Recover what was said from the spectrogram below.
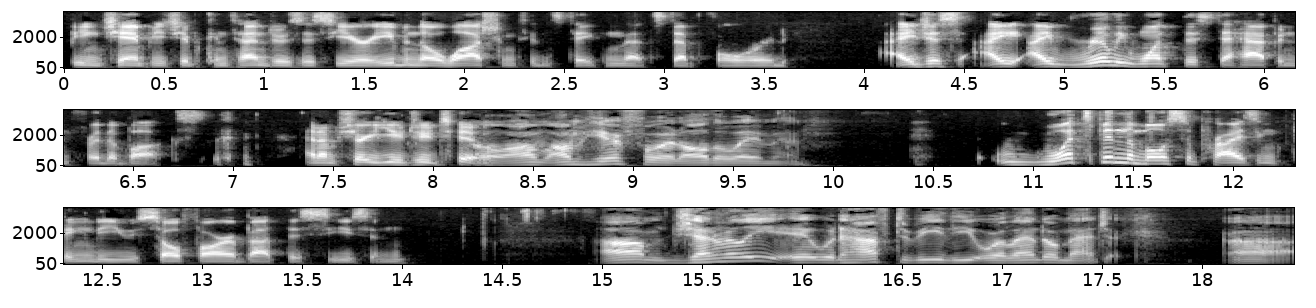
being championship contenders this year, even though Washington's taking that step forward. I just I, I really want this to happen for the Bucks, and I'm sure you do too. Oh, I'm I'm here for it all the way, man. What's been the most surprising thing to you so far about this season? Um, generally, it would have to be the Orlando Magic. Uh,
